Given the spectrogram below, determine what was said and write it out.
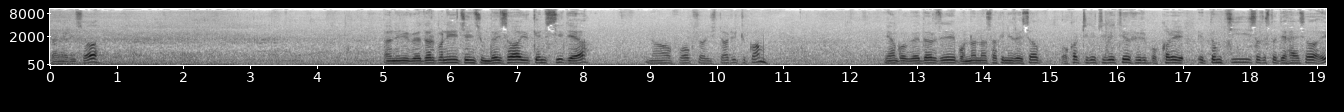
तयारी छ अनि वेदर पनि चेन्ज हुँदैछ you can see the Now folks are started to come. यहाँको वेदर चाहिँ भन्न नसकिने रहेछ भर्खर ठिकै ठिकै थियो फेरि भर्खरै एकदम चिसो जस्तो देखाएछ है।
